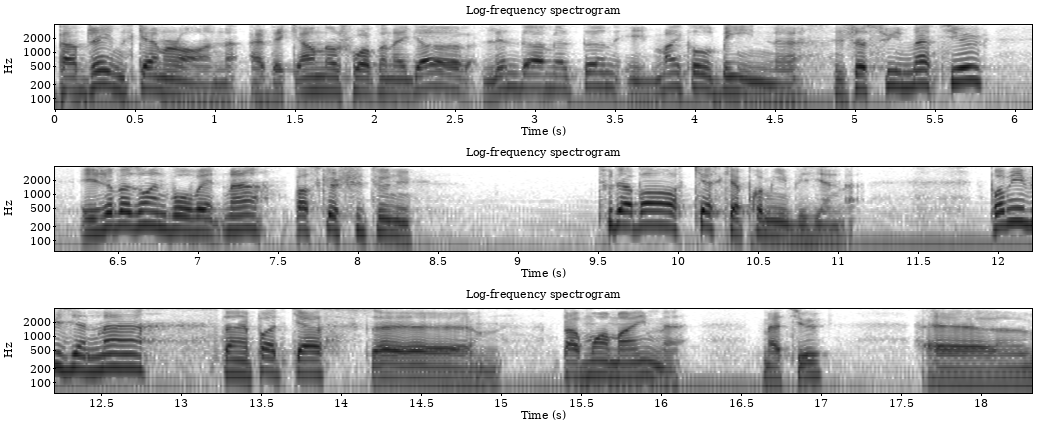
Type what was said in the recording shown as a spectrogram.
par James Cameron avec Arnold Schwarzenegger, Linda Hamilton et Michael Bean. Je suis Mathieu et j'ai besoin de vos vêtements parce que je suis tout nu. Tout d'abord, qu'est-ce qu'un premier visionnement? Premier visionnement, c'est un podcast euh, par moi-même, Mathieu. Euh,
